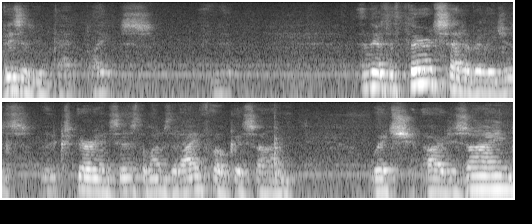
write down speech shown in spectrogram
visited that place. And there's a third set of religious experiences, the ones that I focus on, which are designed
